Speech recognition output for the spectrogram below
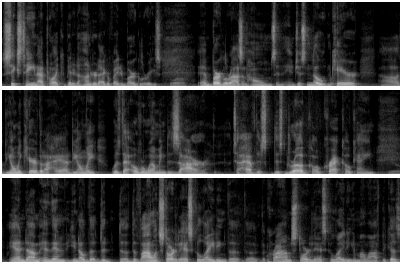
16, I'd probably committed 100 aggravated burglaries. Wow. And burglarizing homes and, and just no care. Uh, the only care that I had, the only was that overwhelming desire to have this this drug called crack cocaine. Yeah. And um, and then you know the, the, the, the violence started escalating, the, the the crime started escalating in my life because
